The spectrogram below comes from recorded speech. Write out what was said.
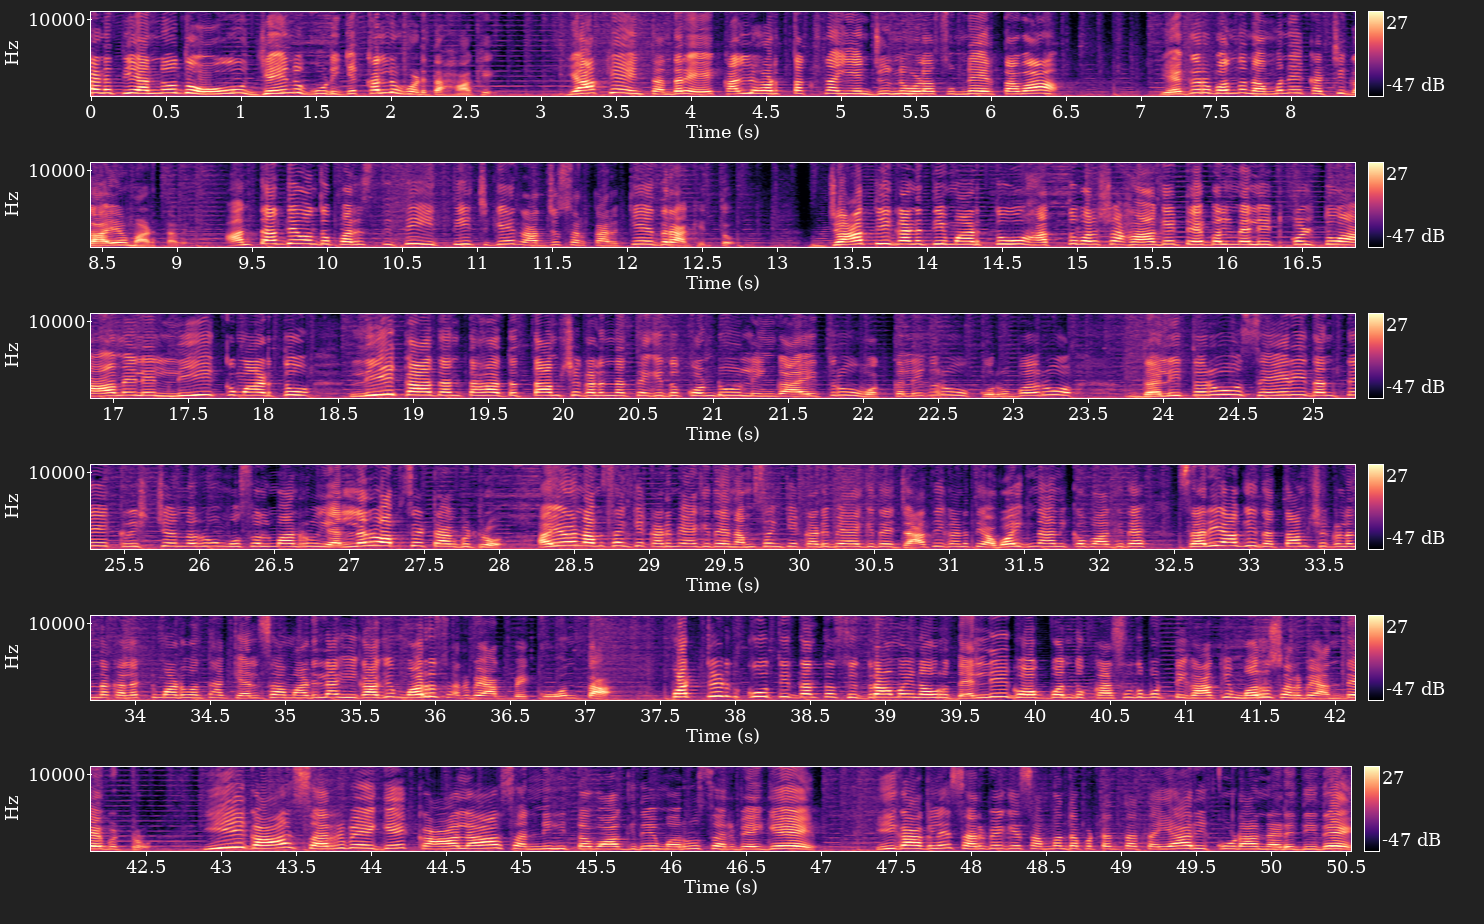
ಗಣತಿ ಅನ್ನೋದು ಜೇನುಗೂಡಿಗೆ ಕಲ್ಲು ಹೊಡೆದ ಹಾಗೆ. ಯಾಕೆ ಅಂತಂದ್ರೆ ಕಲ್ಲು ಹೊಡೆದ ತಕ್ಷಣ ಏನ್ ಜುನ್ನು ಹುಳ ಸುಮ್ಮನೆ ಇರ್ತಾವ? ಎಗರು ಬಂದು ನಮ್ಮನೆ ಕಚ್ಚಿ ಗಾಯ ಮಾಡ್ತವೆ. ಅಂತದ್ದೇ ಒಂದು ಪರಿಸ್ಥಿತಿ ಇತ್ತೀಚೆಗೆ ರಾಜ್ಯ ಸರ್ಕಾರಕ್ಕೆ ಎದುರಾಗಿತ್ತು. ಜಾತಿ ಗಣತಿ ಮಾಡ್ತು, ಹತ್ತು ವರ್ಷ ಹಾಗೆ ಟೇಬಲ್ ಮೇಲೆ ಇಟ್ಕೊಳ್ತು, ಆಮೇಲೆ ಲೀಕ್ ಮಾಡ್ತು. ಲೀಕ್ ಆದಂತಹ ದತ್ತಾಂಶಗಳನ್ನು ತೆಗೆದುಕೊಂಡು ಲಿಂಗಾಯತರು, ಒಕ್ಕಲಿಗರು, ಕುರುಬರು ದಲಿತರು ಸೇರಿದಂತೆ ಕ್ರಿಶ್ಚಿಯನ್ನರು, ಮುಸಲ್ಮಾನರು ಎಲ್ಲರೂ ಅಪ್ಸೆಟ್ ಆಗಿಬಿಟ್ರು. ಅಯ್ಯೋ ನಮ್ಮ ಸಂಖ್ಯೆ ಕಡಿಮೆ ಆಗಿದೆ ನಮ್ಮ ಸಂಖ್ಯೆ ಕಡಿಮೆ ಆಗಿದೆ, ಜಾತಿ ಗಣತಿ ಅವೈಜ್ಞಾನಿಕವಾಗಿದೆ, ಸರಿಯಾಗಿ ದತ್ತಾಂಶಗಳನ್ನು ಕಲೆಕ್ಟ್ ಮಾಡುವಂತಹ ಕೆಲಸ ಮಾಡಿಲ್ಲ, ಹೀಗಾಗಿ ಮರು ಸರ್ವೆ ಆಗಬೇಕು ಅಂತ. ಪಟ್ಟಿಡ್ದು ಕೂತಿದ್ದಂಥ ಸಿದ್ದರಾಮಯ್ಯನವರು ಡೆಲ್ಲಿಗೆ ಹೋಗಿ ಬಂದು ಕಸದ ಬುಟ್ಟಿಗೆ ಹಾಕಿ ಮರು ಸರ್ವೆ ಅಂದೇ ಬಿಟ್ರು. ಈಗ ಸರ್ವೆಗೆ ಕಾಲ ಸನ್ನಿಹಿತವಾಗಿದೆ ಮರು ಸರ್ವೆಗೆ. ಈಗಾಗಲೇ ಸರ್ವೆಗೆ ಸಂಬಂಧಪಟ್ಟಂಥ ತಯಾರಿ ಕೂಡ ನಡೆದಿದೆ.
